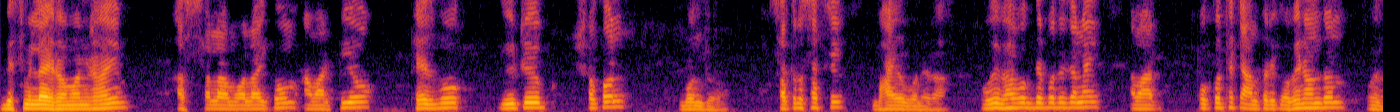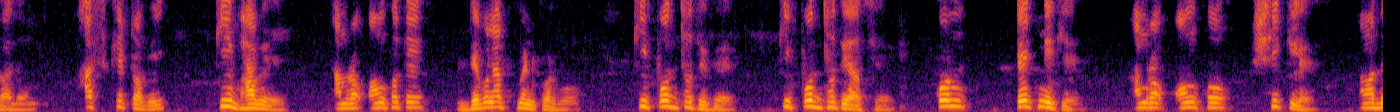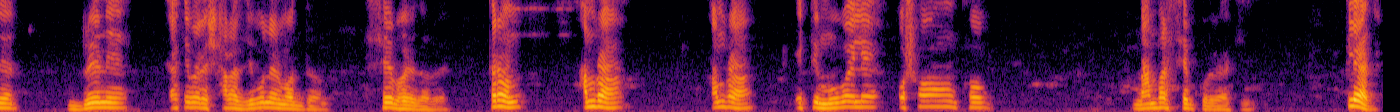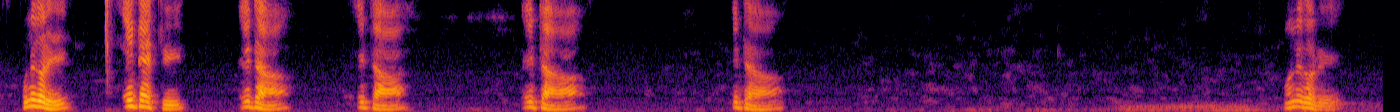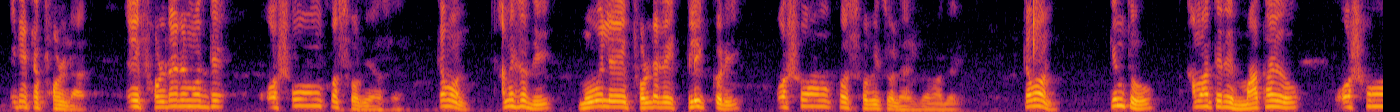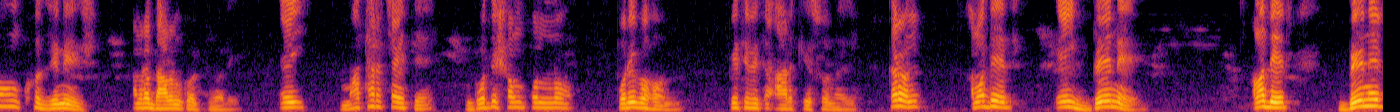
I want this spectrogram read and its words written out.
বিসমিল্লাহ রহমান রহিম। আসসালামু আলাইকুম, আমার প্রিয় ফেসবুক ইউটিউব সকল বন্ধু, ছাত্রছাত্রী, ভাই ও বোনেরা। অভিভাবকদের প্রতি জানাই আমার পক্ষ থেকে আন্তরিক অভিনন্দন, অভিবাদন। আজকের টপিক কীভাবে আমরা অঙ্কতে ডেভেলপমেন্ট করব? কি পদ্ধতিতে, কি পদ্ধতি আছে? কোন টেকনিকে আমরা অঙ্ক শিখলে আমাদের ব্রেনে একেবারে সারা জীবনের মধ্যে সেভ হয়ে যাবে। কারণ আমরা আমরা একটি মোবাইলে অসংখ্য নাম্বার সেভ করে রাখি। ক্লিয়ার মনে করি এটা একটি, এটা এটা এটা এটা, মনে করি এটা একটা ফোল্ডার এই ফোল্ডারের মধ্যে অসংখ্য ছবি আছে। কেমন? আমি যদি মোবাইলের এই ফোল্ডারে ক্লিক করি, অসংখ্য ছবি চলে আসবে আমাদের। কেমন? কিন্তু আমাদের এই মাথায়ও অসংখ্য জিনিস আমরা ধারণ করতে পারি। এই মাথার চাইতে গতিসম্পন্ন পরিবহন পৃথিবীতে আর কিছু নাই। কারণ আমাদের এই ব্রেনে, আমাদের ব্রেনের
